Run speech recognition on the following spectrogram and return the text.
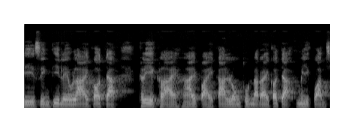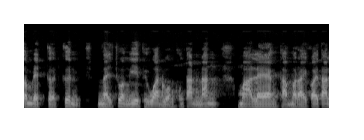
ดี ๆ สิ่งที่เลวร้ายก็จะ คลี่คลายหายไปการลงทุนอะไรก็จะมีความสำเร็จเกิดขึ้น ในช่วงนี้ถือว่าดวงของท่านนั้น มาแรงทำอะไรก็ท่าน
